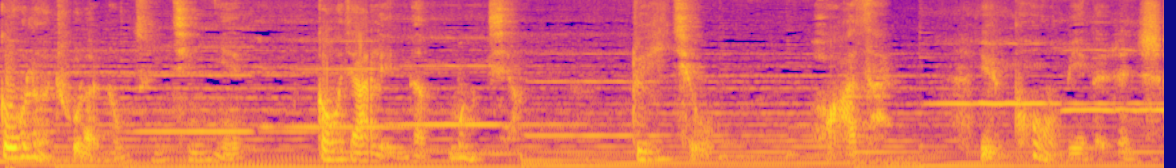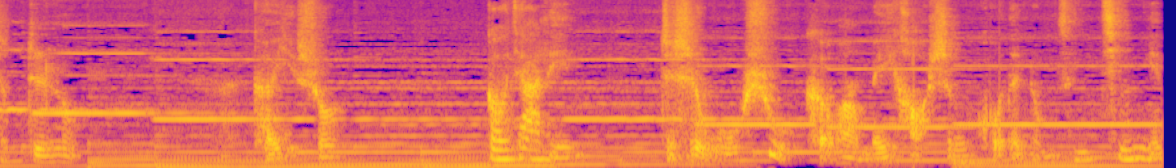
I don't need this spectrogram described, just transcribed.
勾勒出了农村青年高加林的梦想、追求、华彩与破灭的人生之路。可以说，高加林只是无数渴望美好生活的农村青年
